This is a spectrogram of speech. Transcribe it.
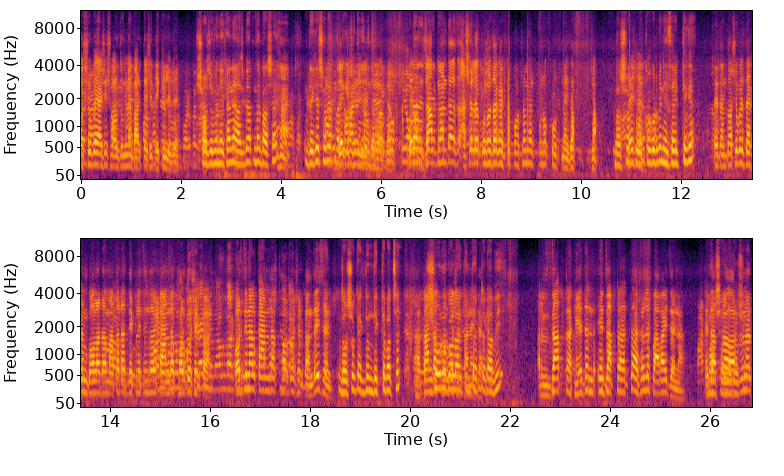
দর্শক ভাই আসে সরজমিনে বাড়িতে এসে দেখে নেবে। সরজমিন এখানে আসবে আপনার বাসায়? হ্যাঁ। দেখে শুনে আপনার দেখে শুনে নিতে পারবে ওরা জাত মানটা আসলে কোনো জায়গায় একটা পশমের কোনো খোঁজ নাই যা যা। দর্শক লক্ষ্য করবেন এই সাইড থেকে। দেখেন দর্শক দেখেন গলাটা মাথাটা দেখলে চিন্তা কানটা খরগোশের কান। অরিজিনাল কানটা খরগোশের কান দেখছেন? দর্শক একদম দেখতে পাচ্ছেন। হ্যাঁ, সরু গলার কিন্তু একটা। গাভী। আর জাতটা কি? এদের এই জাতটা আসলে পাওয়াই যায় না। এই জাতটা অরিজিনাল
